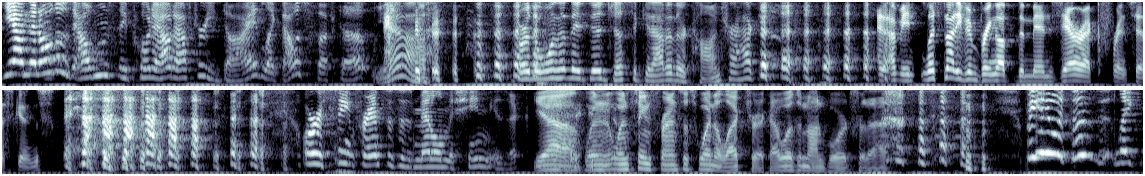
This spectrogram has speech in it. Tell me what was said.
Yeah, and then all those albums they put out after he died, like that was fucked up. yeah. or the one that they did just to get out of their contract. And I mean, let's not even bring up the Manzarek Franciscans. Or St. Francis's metal machine music. Yeah, when when St. Francis went electric, I wasn't on board for that. But you know, it does like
